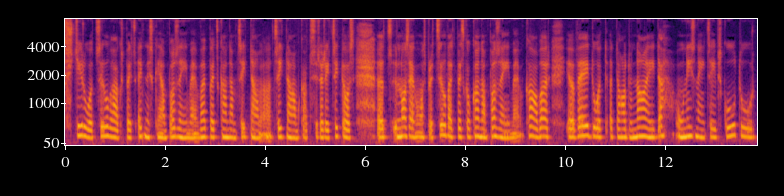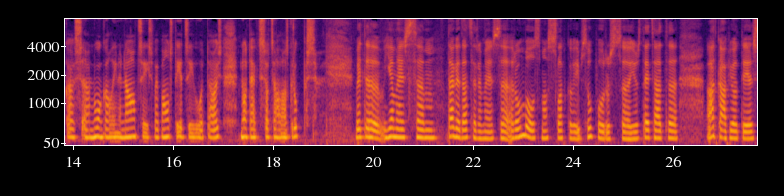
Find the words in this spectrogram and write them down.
šķirot cilvēkus pēc etniskajām pazīmēm vai pēc kādām citām, citām kā tas ir arī citos noziegumos pret cilvēku, pēc kaut kādām pazīmēm. Kā var veidot tādu naida un iznīcības kultūru, kas nogalina nācijas vai valstu iedzīvotāju iedzīvotājus noteikti sociālās grupas. Bet, eh, ja mēs um, tagad atceramies eh, Rumbulas masas slepkavības upurus, eh, jūs teicāt, atkāpjoties,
